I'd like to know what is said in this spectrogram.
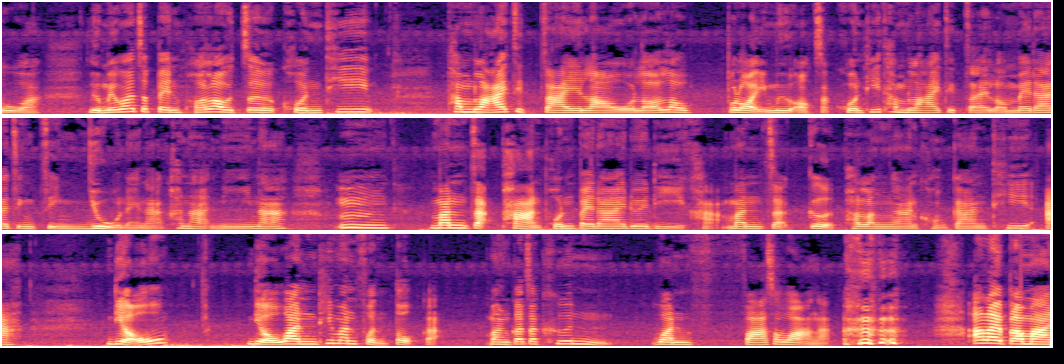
ตัว หรือไม่ว่าจะเป็นเพราะเราเจอคนที่ทำร้ายจิตใจเรา แล้วเราปล่อยมือออกจากคนที่ทำร้ายจิตใจเราไม่ได้จริง ๆ อยู่ในณขณะนี้นะ อืมมันจะผ่านพ้นไปได้ด้วยดีค่ะ มันจะเกิดพลังงานของการที่อะเดี๋ยว เดี๋ยววันที่มันฝนตกอะ่ะ มันก็จะขึ้นวันฟ้าสว่างอะ่ะ อะไรประมาณ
